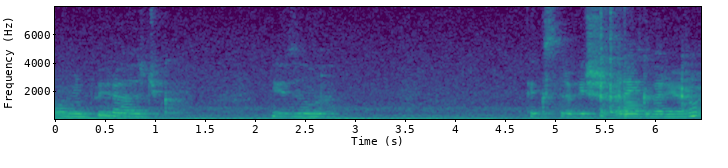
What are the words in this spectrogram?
Onu birazcık yüzüme ekstra bir renk veriyorum.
